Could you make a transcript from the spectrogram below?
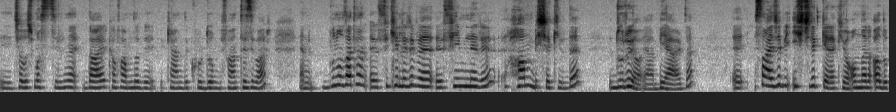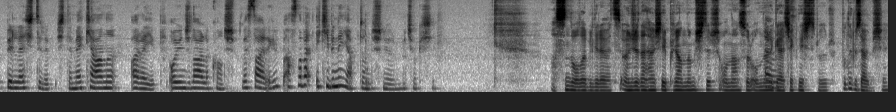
e, çalışma stiline dair kafamda bir kendi kurduğum bir fantezi var. Yani bunu zaten e, fikirleri ve e, filmleri ham bir şekilde duruyor yani bir yerde. E, sadece bir işçilik gerekiyor. Onları alıp birleştirip işte mekanı arayıp oyuncularla konuşup vesaire gibi. Aslında ben ekibinin yaptığını düşünüyorum birçok işi. Aslında olabilir evet. Önceden her şeyi planlamıştır. Ondan sonra onları Evet. gerçekleştiriyor. Bu da güzel bir şey.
